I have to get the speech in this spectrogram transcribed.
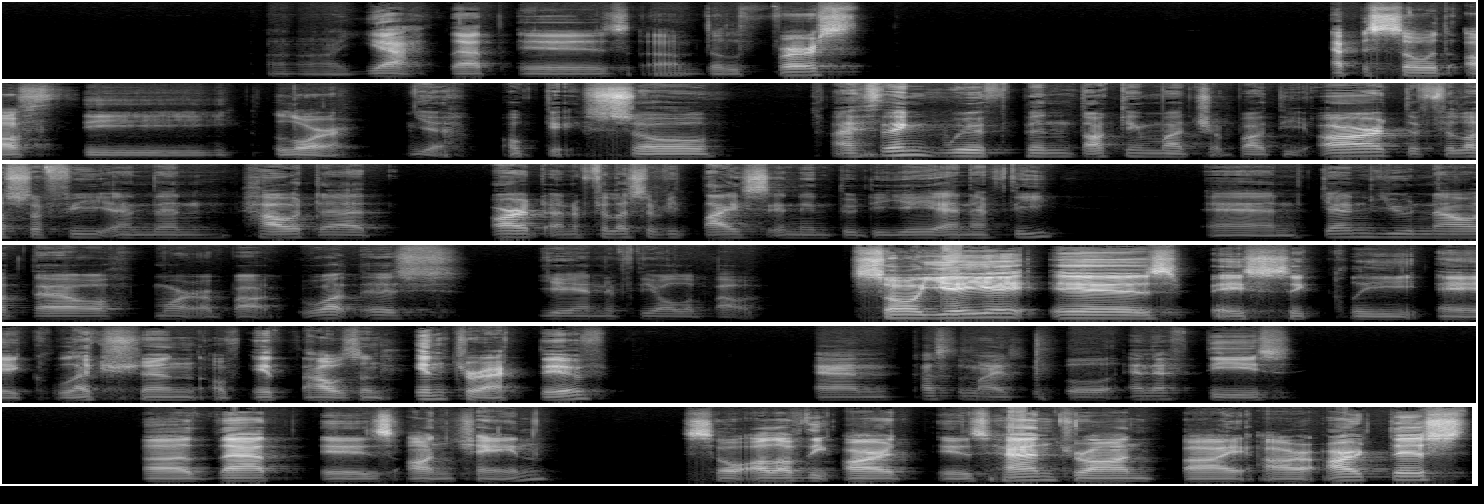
Uh, yeah, that is um, the first episode of the lore. Yeah. Okay. So I think we've been talking much about the art, the philosophy, and then how that art and philosophy ties in into the NFT. And can you now tell more about what is Yeye NFT all about? So Yeye is basically a collection of 8,000 interactive and customizable NFTs uh, that is on chain. So all of the art is hand drawn by our artists,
